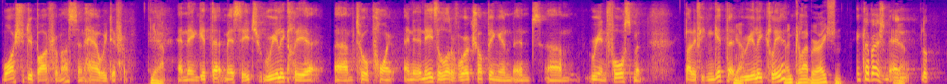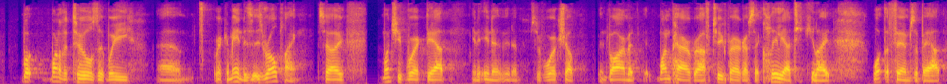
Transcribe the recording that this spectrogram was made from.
Why should you buy from us and how are we different? Yeah. And then get that message really clear um, to a point. And it needs a lot of workshopping and, and um, reinforcement. But if you can get that Yeah. really clear, And collaboration. and collaboration. And Yeah. look, what one of the tools that we um, recommend is, is role playing. So once you've worked out in a, in, a, in a sort of workshop environment, one paragraph, two paragraphs that clearly articulate what the firm's about.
